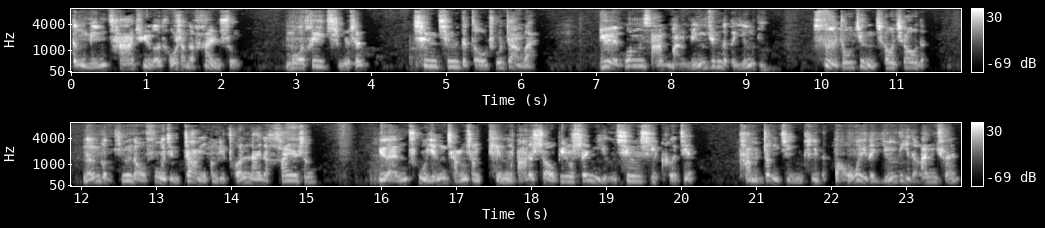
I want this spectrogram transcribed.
邓明擦去额头上的汗水，摸黑起身，轻轻的走出帐外。月光洒满明军的营地，四周静悄悄的，能够听到附近帐篷里传来的鼾声。远处营墙上挺拔的哨兵身影清晰可见。他们正警惕的保卫着营地的安全。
